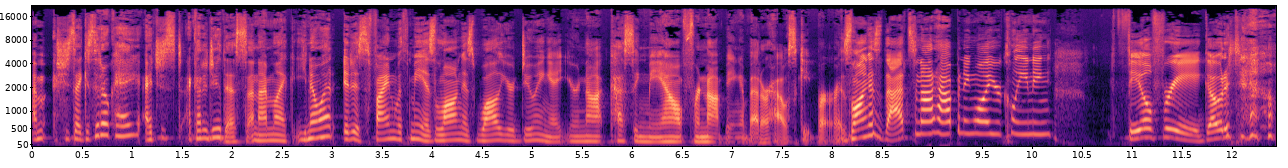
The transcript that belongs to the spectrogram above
I'm, she's like, is it okay? I just, I got to do this. And I'm like, you know what? It is fine with me as long as while you're doing it, you're not cussing me out for not being a better housekeeper. As long as that's not happening while you're cleaning, feel free, go to town.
